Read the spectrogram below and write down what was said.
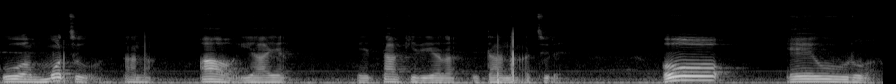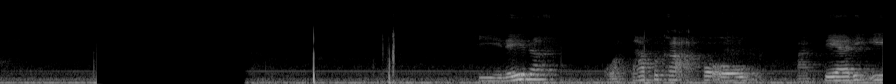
Kua motu tāna ao i aia e tākiri ara i tāna ature. O e u i reira kua tāpaka ako o a te ari i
